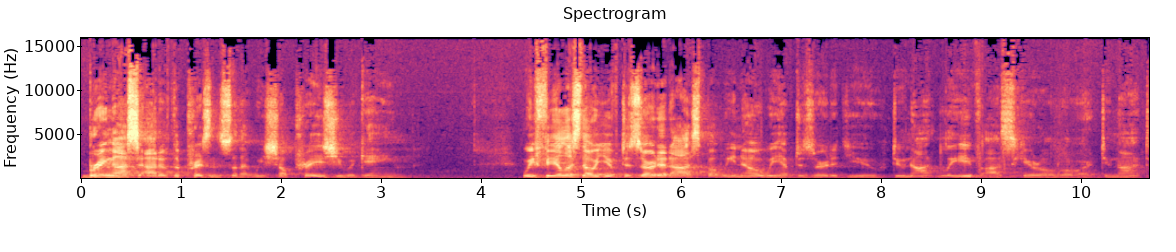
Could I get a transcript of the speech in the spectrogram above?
Bring us out of the prison so that we shall praise you again. We feel as though you've deserted us, but we know we have deserted you. Do not leave us here, O Lord. Do not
